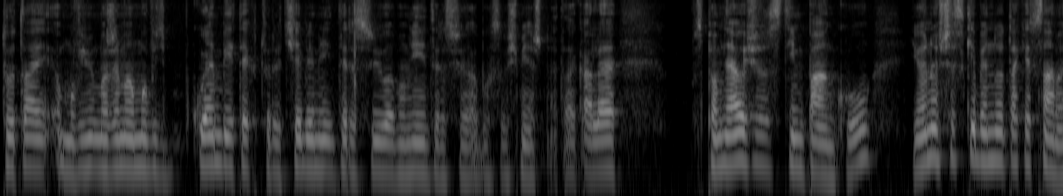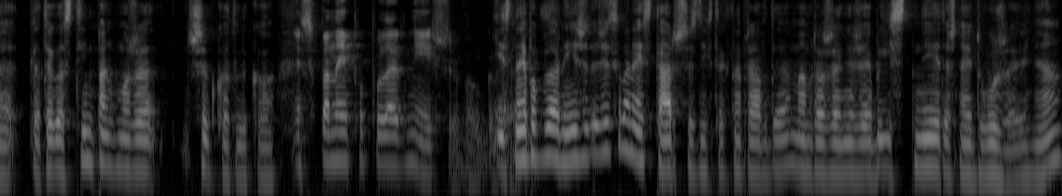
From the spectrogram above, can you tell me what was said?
tutaj omówimy, możemy omówić głębiej te, które Ciebie mnie interesują, albo mnie interesują, albo są śmieszne, tak? Ale wspomniałeś o steampunku i one wszystkie będą takie same, dlatego steampunk może szybko tylko. Jest chyba najpopularniejszy w ogóle. Jest najpopularniejszy, też jest chyba najstarszy z nich tak naprawdę. Mam wrażenie, że jakby istnieje też najdłużej, nie?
